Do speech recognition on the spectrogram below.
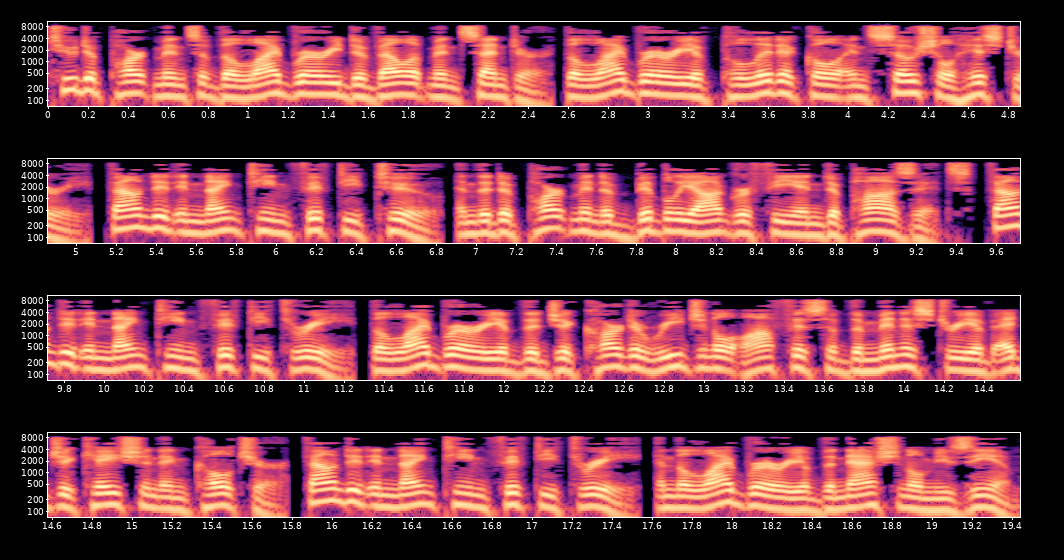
two departments of the Library Development Center the Library of Political and Social History, founded in 1952, and the Department of Bibliography and Deposits, founded in 1953, the Library of the Jakarta Regional Office of the Ministry of Education and Culture, founded in 1953, and the Library of the National Museum.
